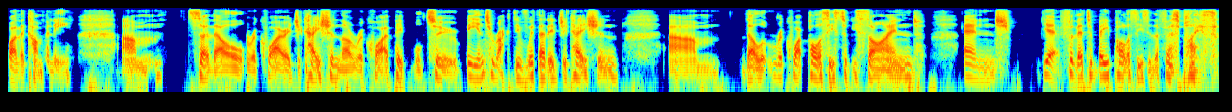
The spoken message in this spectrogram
by the company. Um, so they'll require education. They'll require people to be interactive with that education. Um, they'll require policies to be signed, and yeah, for there to be policies in the first place.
